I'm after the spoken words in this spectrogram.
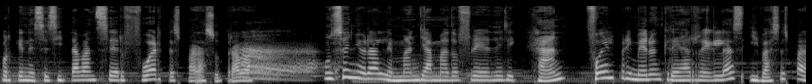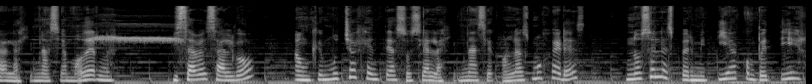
porque necesitaban ser fuertes para su trabajo. Un señor alemán llamado Friedrich Hahn fue el primero en crear reglas y bases para la gimnasia moderna. ¿Y sabes algo? Aunque mucha gente asocia la gimnasia con las mujeres, no se les permitía competir.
